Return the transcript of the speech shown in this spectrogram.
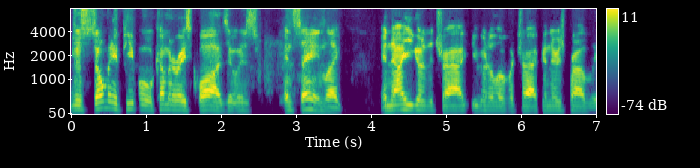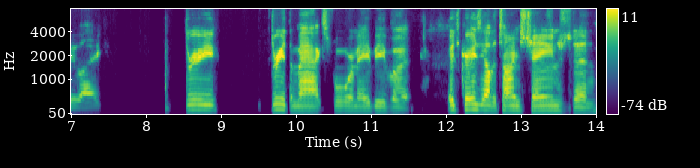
just so many people coming to race quads. It was insane. Like, and now you go to the track, you go to local track, and there's probably like three, three at the max, four maybe. But it's crazy how the times changed and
